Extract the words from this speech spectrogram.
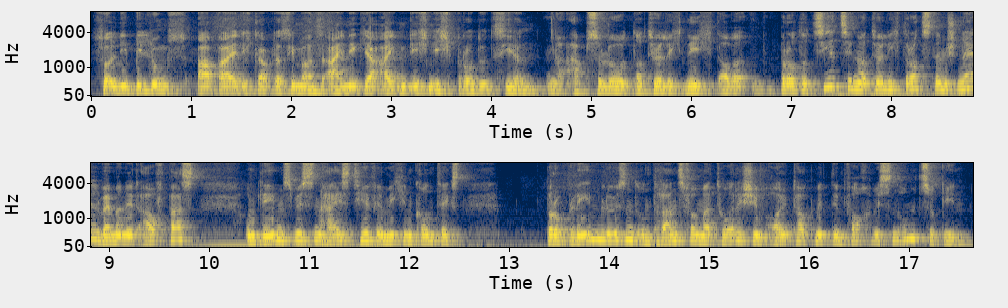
soll die Bildungsarbeit, ich glaube, da sind wir uns einig, ja eigentlich nicht produzieren. Ja, absolut, natürlich nicht. Aber produziert sie natürlich trotzdem schnell, wenn man nicht aufpasst, und Lebenswissen heißt hier für mich im Kontext, problemlösend und transformatorisch im Alltag mit dem Fachwissen umzugehen.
